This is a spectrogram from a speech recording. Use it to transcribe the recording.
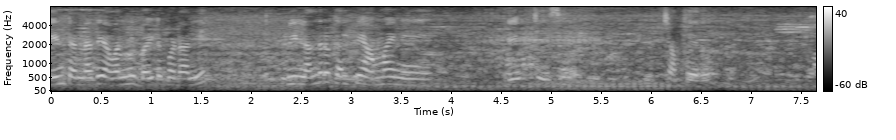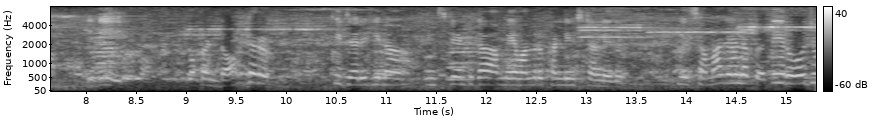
ఏంటన్నది అవన్నీ బయటపడాలి. వీళ్ళందరూ కలిపి అమ్మాయిని రేప్ చేసి చంపారు. ఇది ఒక డాక్టర్కి జరిగిన ఇన్సిడెంట్గా మేమందరూ ఖండించడం లేదు. ఈ సమాజంలో ప్రతిరోజు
